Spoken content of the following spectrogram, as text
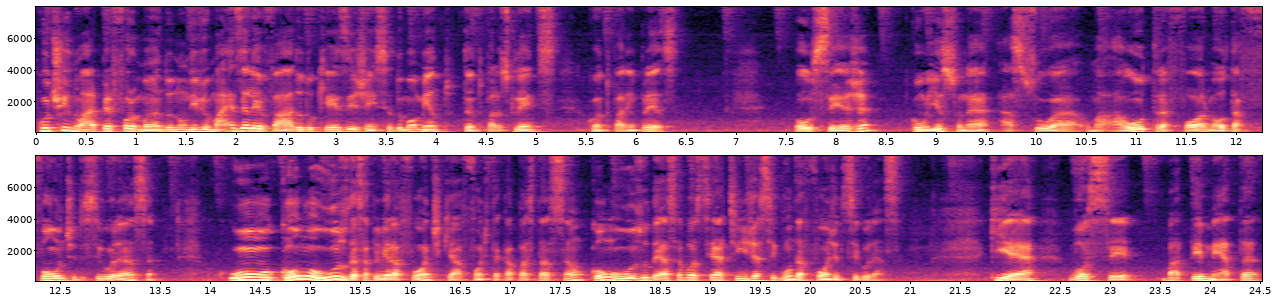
continuar performando num nível mais elevado do que a exigência do momento, tanto para os clientes quanto para a empresa. Ou seja, com isso, né, a sua uma a outra forma, outra fonte de segurança, um, com o uso dessa primeira fonte, que é a fonte da capacitação, com o uso dessa você atinge a segunda fonte de segurança, que é você bater meta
